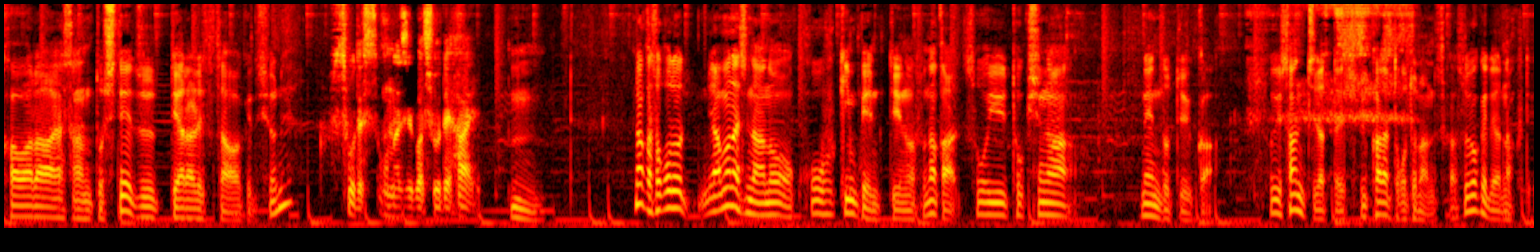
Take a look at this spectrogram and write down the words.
瓦屋さんとしてずっとやられてたわけですよねそうです。同じ場所で、はい。うん。なんかそこの山梨のあの甲府近辺っていうのは、なんかそういう特殊な粘土というか、そういう産地だったりするからってことなんですか？そういうわけではなくて。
